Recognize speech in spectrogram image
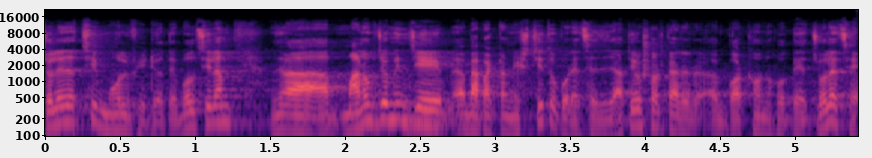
চলে যাচ্ছি মূল ভিডিওতে। বলছিলাম মানব জমিন যে ব্যাপারটা নিশ্চিত করেছে যে জাতীয় সরকার গঠন হতে চলেছে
